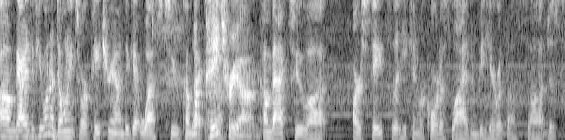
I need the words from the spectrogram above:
Um, guys, if you want to donate to our Patreon to get Wes to come What back to Patreon? come back to uh, our state so that he can record us live and be here with us, uh, just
